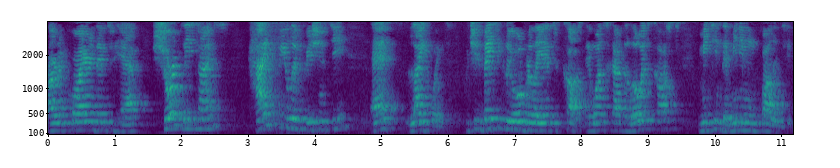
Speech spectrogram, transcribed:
are requiring them to have short lead times, high fuel efficiency, and lightweight, which is basically all related to cost. They want to have the lowest cost meeting the minimum quality.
